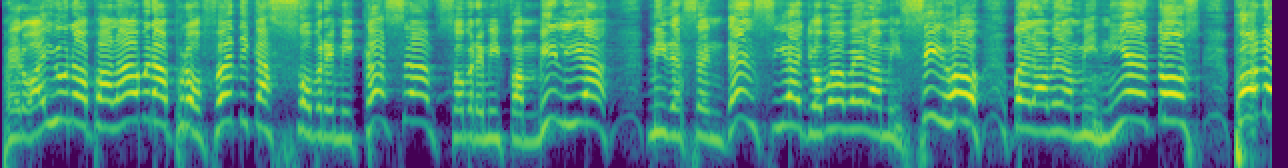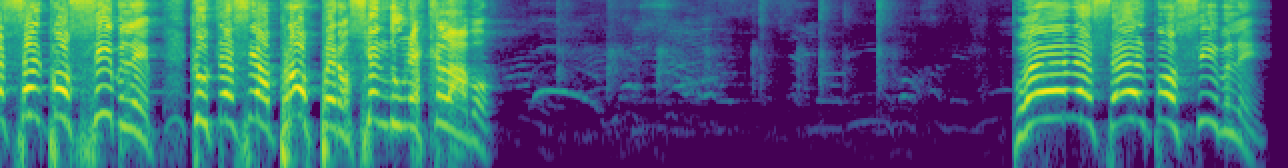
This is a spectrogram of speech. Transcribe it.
Pero hay una palabra profética sobre mi casa, sobre mi familia, mi descendencia. Yo voy a ver a mis hijos, voy a ver a mis nietos. Puede ser posible que usted sea próspero siendo un esclavo. Puede ser posible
